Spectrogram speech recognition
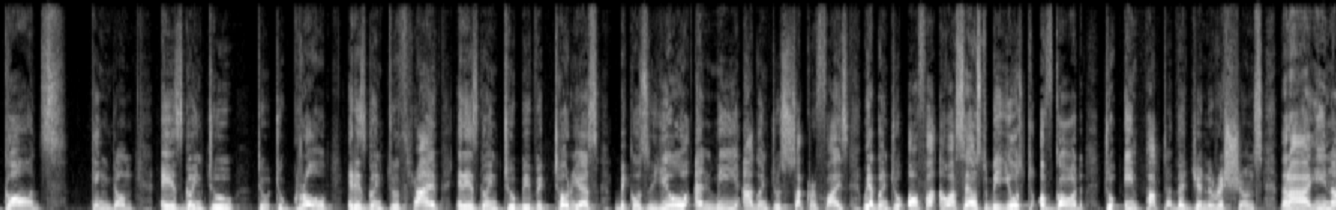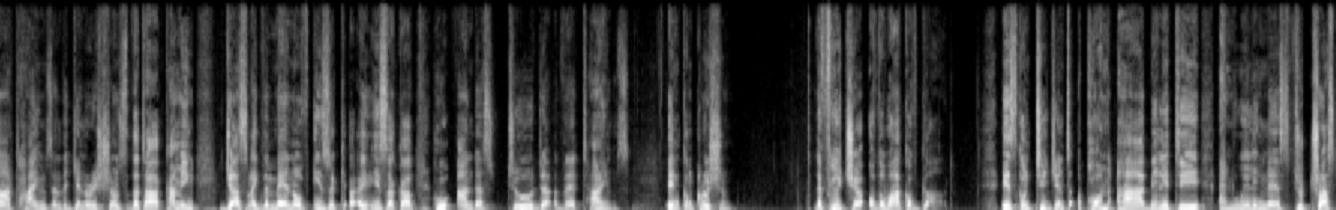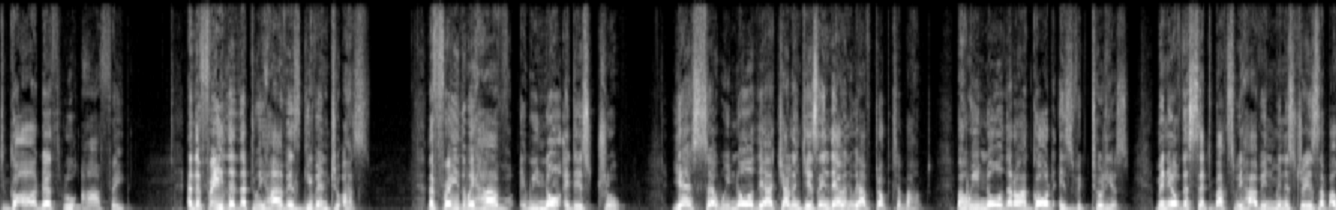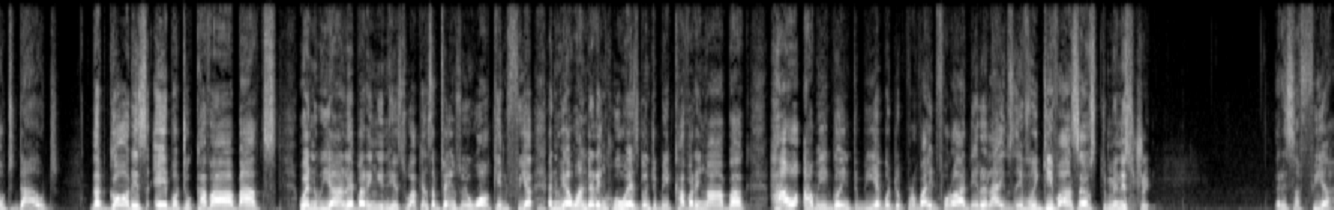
God's kingdom is going to to, to grow, it is going to thrive, it is going to be victorious because you and me are going to sacrifice. We are going to offer ourselves to be used of God to impact the generations that are in our times and the generations that are coming, just like the men of uh, Issachar who understood the times. In conclusion, the future of the work of God is contingent upon our ability and willingness to trust God through our faith. And the faith that we have is given to us. The faith we have, we know it is true. Yes, we know there are challenges in there and we have talked about, but we know that our God is victorious. Many of the setbacks we have in ministry is about doubt that God is able to cover our backs when we are laboring in His work. And sometimes we walk in fear and we are wondering who is going to be covering our back. How are we going to be able to provide for our daily lives if we give ourselves to ministry? There is a fear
